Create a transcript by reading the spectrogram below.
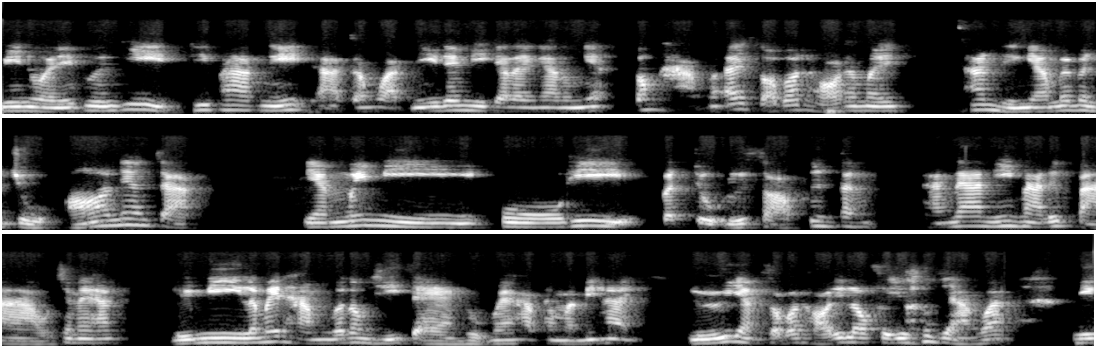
มีหน่วยในพื้นที่ที่ภาคนี้อาจังหวัดนี้ได้มีการรายงานตรงเนี้ยต้องถามว่าไอ้สปททำไมท่านถึงยังไม่บรรจุอ๋อเนื่องจากยังไม่มีครูที่บรรจุหรือสอบขึ้นทางทางด้านนี้มาหรือเปล่าใช่ไหมครับหรือมีแล้วไม่ทำก็ต้องชี้แจงถูกไหมครับทำไมไม่ให้ หรืออย่างสปทที่เราเคยยกตัวอย่างว่า มี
